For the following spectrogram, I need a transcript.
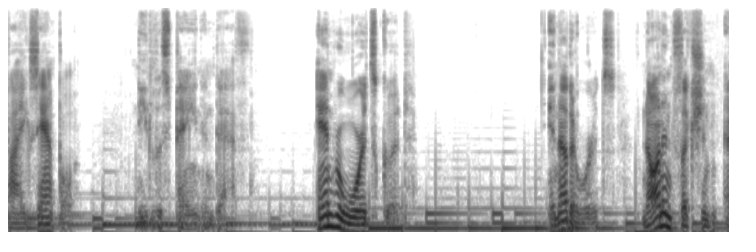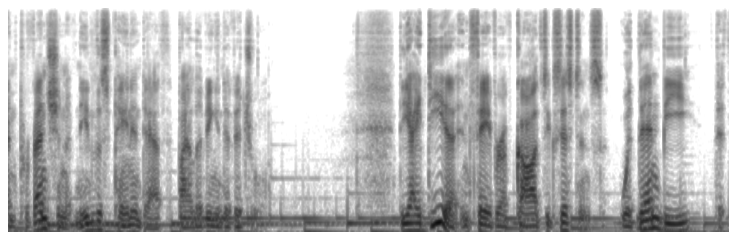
by example, needless pain and death, and rewards good. In other words, non infliction and prevention of needless pain and death by a living individual. The idea in favor of God's existence would then be that,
